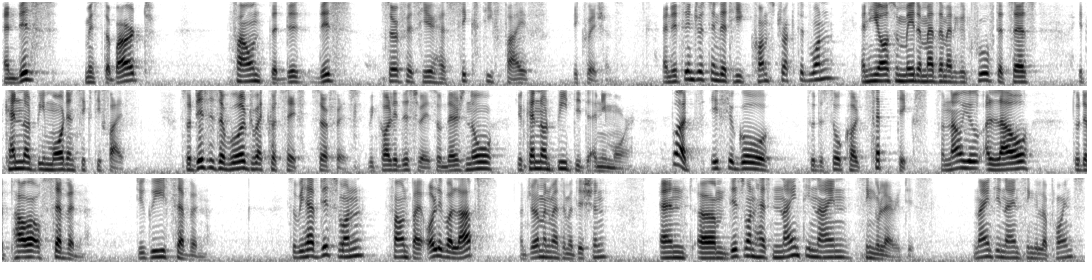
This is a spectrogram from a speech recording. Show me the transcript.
And this, Mr. Barth found that this, this surface here has 65 equations. And it's interesting that he constructed one, and he also made a mathematical proof that says it cannot be more than 65. So this is a world record surface. We call it this way. So there's no, you cannot beat it anymore. But if you go to the so-called septics, so now you allow to the power of 7, degree 7. So we have this one found by Oliver Labs, a German mathematician, and um, this one has 99 singularities, 99 singular points.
